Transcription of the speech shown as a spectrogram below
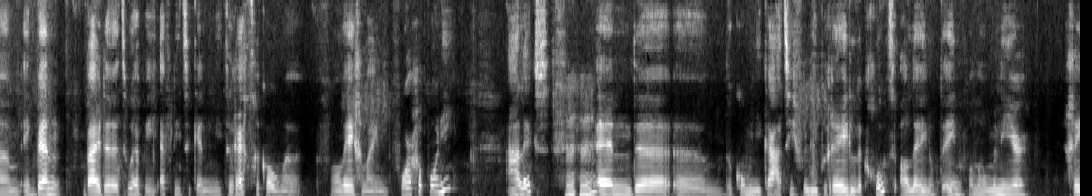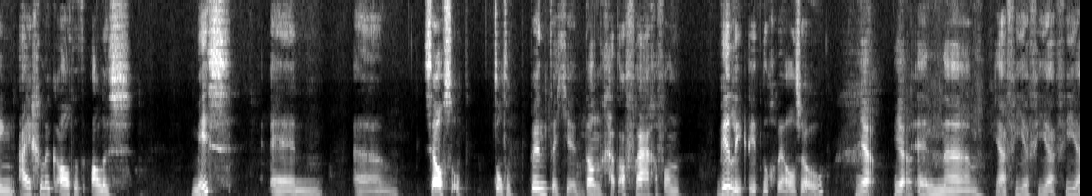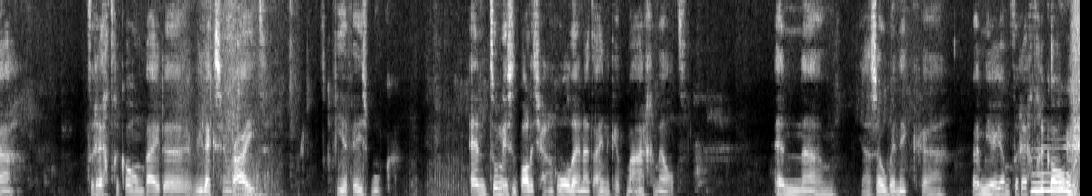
um, ik ben bij de Too Happy Athletes Academy terechtgekomen vanwege mijn vorige pony, Alex. Mm -hmm. En de, um, de communicatie verliep redelijk goed. Alleen op de een of andere manier ging eigenlijk altijd alles mis. En um, zelfs op, tot het punt dat je dan gaat afvragen van... wil ik dit nog wel zo? Ja, ja. En um, ja, via, via, via terechtgekomen bij de Relax and Ride via Facebook. En toen is het balletje gaan rollen en uiteindelijk heb ik me aangemeld. En um, ja, zo ben ik uh, bij Mirjam terechtgekomen.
